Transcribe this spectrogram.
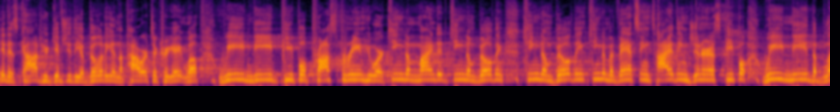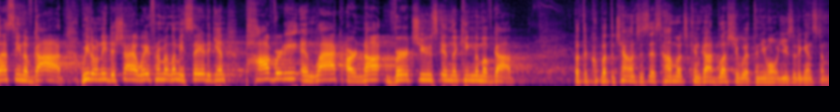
it is God who gives you the ability and the power to create wealth. We need people prospering who are kingdom minded, kingdom building, kingdom building, kingdom advancing, tithing, generous people. We need the blessing of God. We don't need to shy away from it. Let me say it again poverty and lack are not virtues in the kingdom of God. But the, but the challenge is this how much can God bless you with and you won't use it against Him?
